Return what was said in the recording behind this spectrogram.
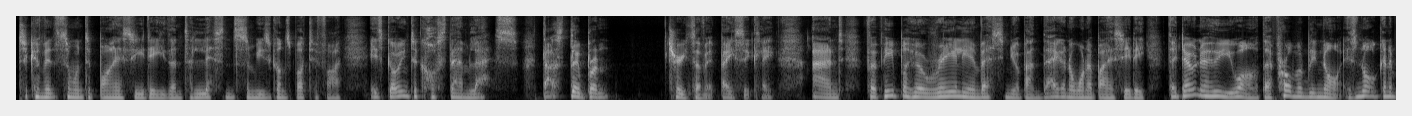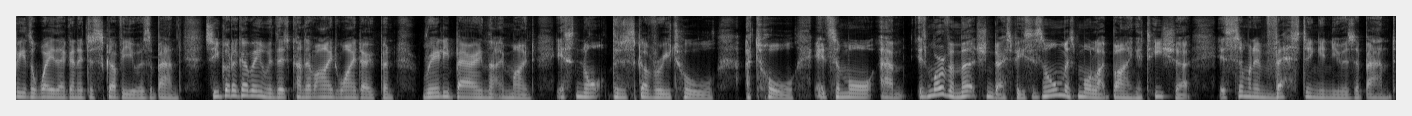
to convince someone to buy a CD than to listen to some music on Spotify. It's going to cost them less. That's the brunt truth of it basically. And for people who are really investing in your band they're going to want to buy a cd they don't know who you are. They're probably not. It's not going to be the way they're going to discover you as a band. So you've got to go in with this kind of eyed wide open really bearing that in mind. It's not the discovery tool at all. It's a more um, it's more of a merchandise piece. It's almost more like buying a t-shirt. It's someone investing in you as a band.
